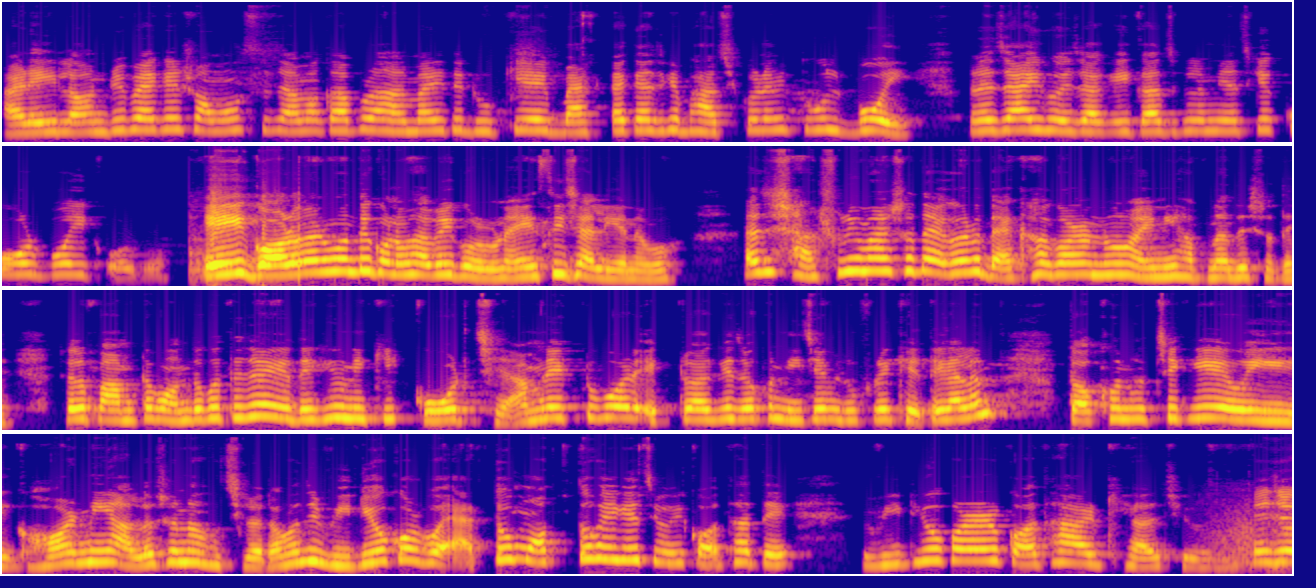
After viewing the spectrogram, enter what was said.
আর এই লন্ড্রি ব্যাগের সমস্ত জামা কাপড় আলমারিতে ঢুকিয়ে এই ব্যাগটাকে আজকে ভাঁজ করে আমি তুলবই। মানে যাই হয়ে যাক, এই কাজগুলো আমি আজকে করবোই করব। এই গরমের মধ্যে কোনোভাবেই করব না, এসি চালিয়ে নেব। আচ্ছা শাশুড়ি মায়ের সাথে এখনও দেখা করানো হয়নি আপনাদের সাথে। চলো পাম্পটা বন্ধ করতে যাই দেখি উনি কি করছে। আমরা একটু পর, একটু আগে যখন নিচে আমি দুপুরে খেতে গেলাম, তখন হচ্ছে কি ওই ঘর নিয়ে আলোচনা হচ্ছিল। তখন যে ভিডিও করব, এত মত্ত হয়ে গেছে ওই কথাতে। ভিডিও করার কথা আর খেয়াল ছিল না। এই যে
